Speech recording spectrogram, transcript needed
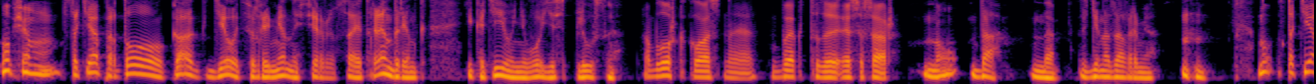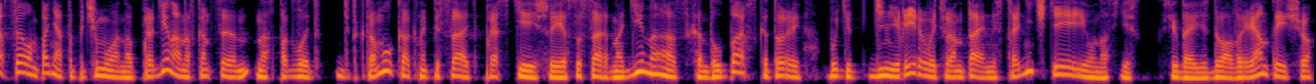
В общем, статья про то, как делать современный сервер-сайт рендеринг и какие у него есть плюсы. Обложка классная. Back to the SSR. Ну, да, да, с динозаврами. Угу. Ну, статья в целом понятно, почему она про Dino. Она в конце нас подводит где-то к тому, как написать простейший SSR на Dino с handlebars, который будет генерировать в рантайме странички, и у нас есть всегда есть два варианта еще.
